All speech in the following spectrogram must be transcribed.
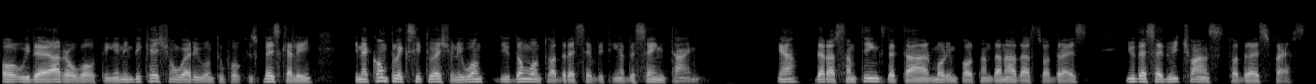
or with the arrow voting, an indication where you want to focus. Basically, in a complex situation, you want, you don't want to address everything at the same time. Yeah, there are some things that are more important than others to address you decide which ones to address first.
